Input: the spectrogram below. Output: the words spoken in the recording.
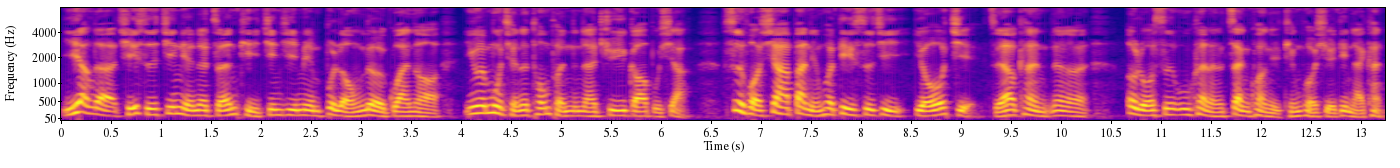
一样的，其实今年的整体经济面不容乐观哦，因为目前的通膨仍然居高不下。是否下半年或第四季有解，只要看那个俄罗斯乌克兰的战况与停火协定来看。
